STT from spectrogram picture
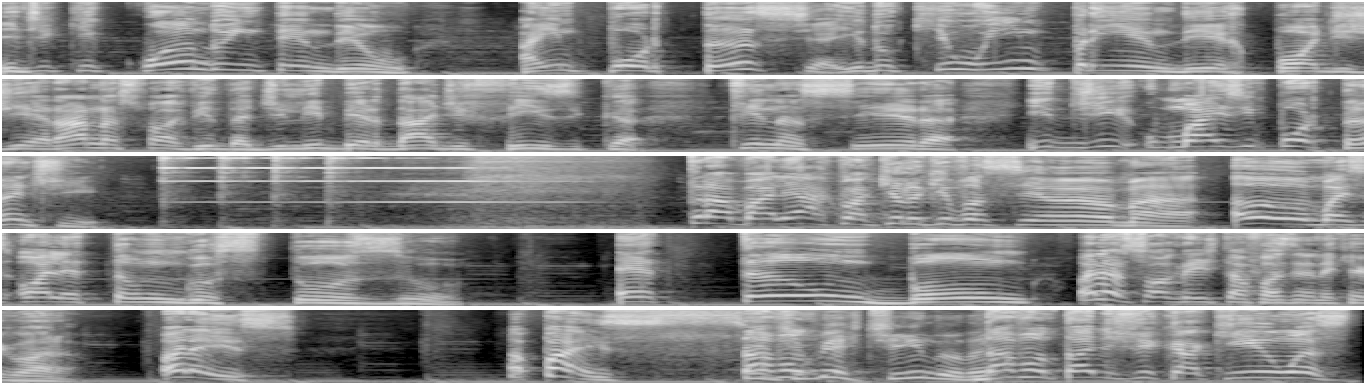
e de que quando entendeu a importância e do que o empreender pode gerar na sua vida de liberdade física, financeira e de o mais importante, trabalhar com aquilo que você ama. Oh, mas olha, é tão gostoso. É tão bom. Olha só o que a gente tá fazendo aqui agora. Olha isso. Rapaz, se dá divertindo, né? Dá vontade de ficar aqui umas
